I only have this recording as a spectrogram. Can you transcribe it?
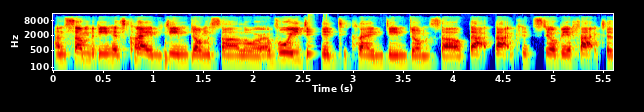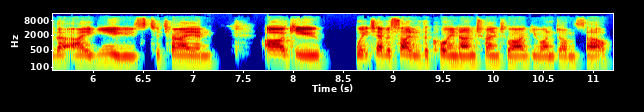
and somebody has claimed deemed domicile or avoided to claim deemed domicile, that, that could still be a factor that I use to try and argue whichever side of the coin I'm trying to argue on domicile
